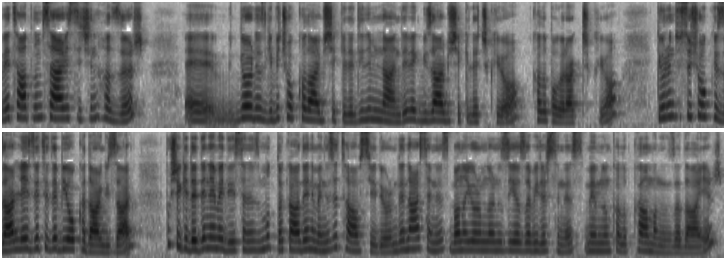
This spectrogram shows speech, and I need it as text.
Ve tatlım servis için hazır. Ee, gördüğünüz gibi çok kolay bir şekilde dilimlendi ve güzel bir şekilde çıkıyor. Kalıp olarak çıkıyor. Görüntüsü çok güzel, lezzeti de bir o kadar güzel. Bu şekilde denemediyseniz mutlaka denemenizi tavsiye ediyorum. Denerseniz bana yorumlarınızı yazabilirsiniz. Memnun kalıp kalmanıza dair.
